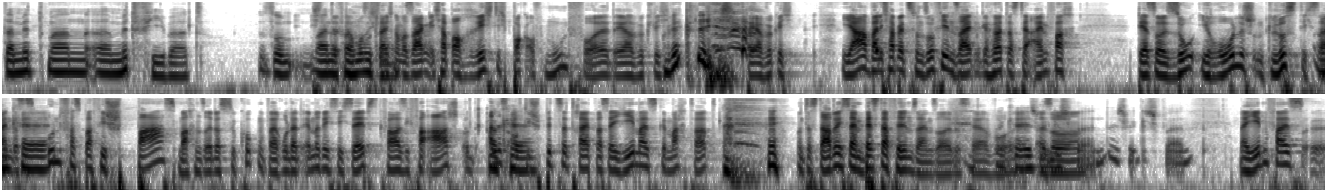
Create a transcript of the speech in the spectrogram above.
damit man äh, mitfiebert. So Ich, meine da, da Vermutung. muss ich gleich nochmal sagen, ich habe auch richtig Bock auf Moonfall, der ja wirklich Wirklich? der wirklich. Ja, weil ich habe jetzt von so vielen Seiten gehört, dass der einfach, der soll so ironisch und lustig sein, dass Okay. es unfassbar viel Spaß machen soll, das zu gucken, weil Roland Emmerich sich selbst quasi verarscht und alles Okay. auf die Spitze treibt, was er jemals gemacht hat. und das dadurch sein bester Film sein soll bisher wohl. Okay, ich bin also, gespannt. Ich bin gespannt. na jedenfalls. äh,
